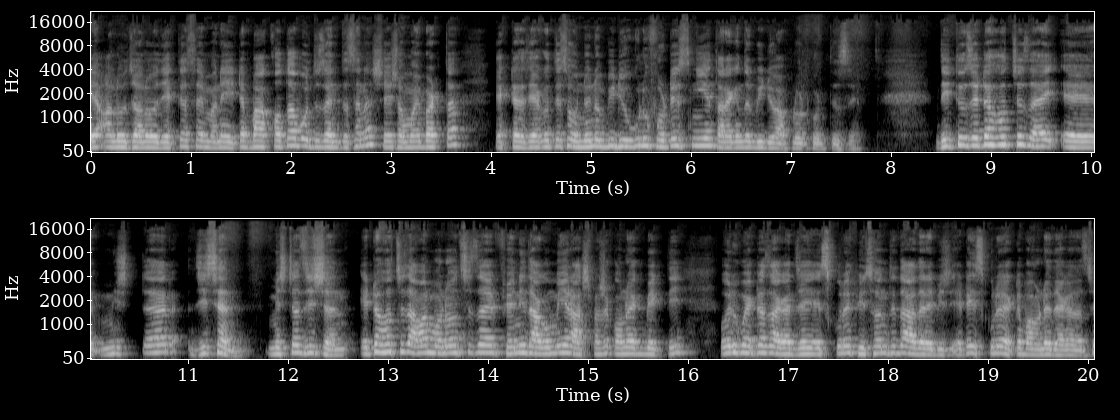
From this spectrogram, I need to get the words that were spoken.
এই আলো জালো দেখতেছে মানে এটা বা কথা বলতে জানতেছে না। সেই সময় বার্তা একটা ইয়া করতেছে, অন্যান্য ভিডিওগুলো ফুটেজ নিয়ে তারা কিন্তু ভিডিও আপলোড করতেছে। দ্বিতীয় যেটা হচ্ছে যে মিস্টার জিসান মিস্টার জিসান, এটা হচ্ছে যে আমার মনে হচ্ছে যে ফেনী দাগমিয়ার আশপাশে কোনো এক ব্যক্তি ওইরকম একটা জায়গা যে স্কুলের পিছন থেকে আদারে এটা স্কুলের একটা বাউন্ডারি দেখা যাচ্ছে।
